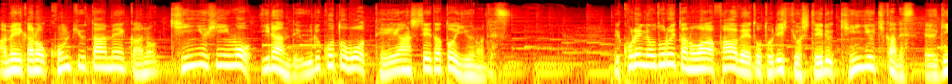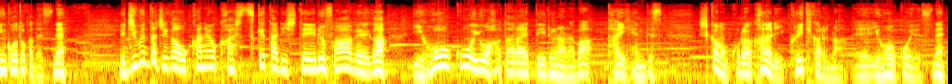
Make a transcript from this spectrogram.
アメリカのコンピューターメーカーの金融品をイランで売ることを提案していたというのです。これに驚いたのはファーウェイと取引をしている金融機関です。銀行とかですね。自分たちがお金を貸し付けたりしているファーウェイが違法行為を働いているならば大変です。しかもこれはかなりクリティカルな違法行為ですね。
